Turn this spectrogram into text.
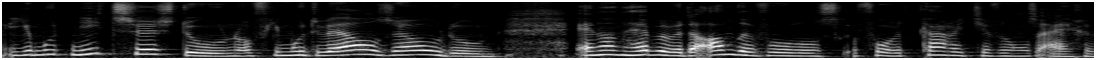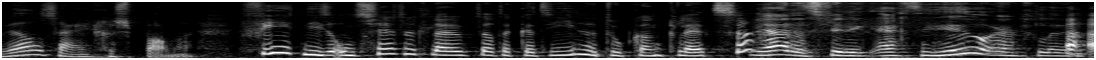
je moet niet zus doen. Of je moet wel zo doen. En dan hebben we de ander voor, ons, voor het karretje van ons eigen welzijn gespannen. Vind je het niet ontzettend leuk dat ik het hier naartoe kan kletsen? Ja, dat vind ik echt heel erg leuk.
